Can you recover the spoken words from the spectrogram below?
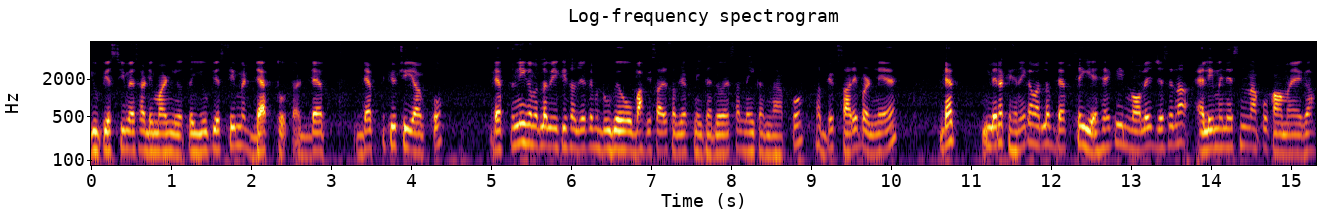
यूपीएससी में ऐसा डिमांड नहीं होता। यूपीएससी में डेप्थ होता है। डेप्थ डेप्थ क्यों चाहिए आपको? डेप्थ नहीं का मतलब एक ही सब्जेक्ट में डूबे हो, बाकी सारे सब्जेक्ट नहीं कर रहे हो। ऐसा नहीं करना है आपको। सब्जेक्ट सारे पढ़ने हैं। डेप्थ मेरा कहने का मतलब डेप्थ से ये है कि नॉलेज जैसे ना एलिमिनेशन में आपको काम आएगा।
